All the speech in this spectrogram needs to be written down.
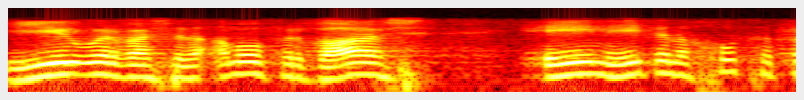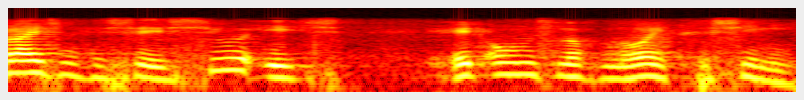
Hieroor was hulle almal verbaas en het hulle God geprys en gesê, so iets het ons nog nooit gesien nie.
